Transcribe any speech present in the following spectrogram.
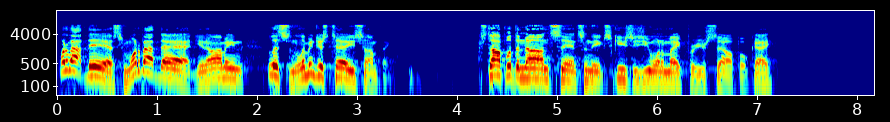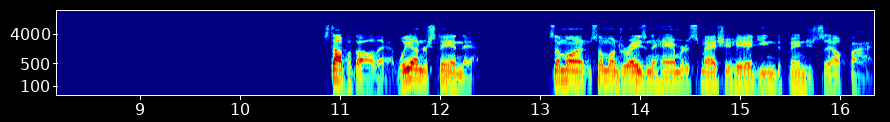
what about this? And what about that? You know, I mean, listen, let me just tell you something. Stop with the nonsense and the excuses you want to make for yourself, okay? Stop with all that. We understand that. Someone someone's raising a hammer to smash your head, you can defend yourself fine.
